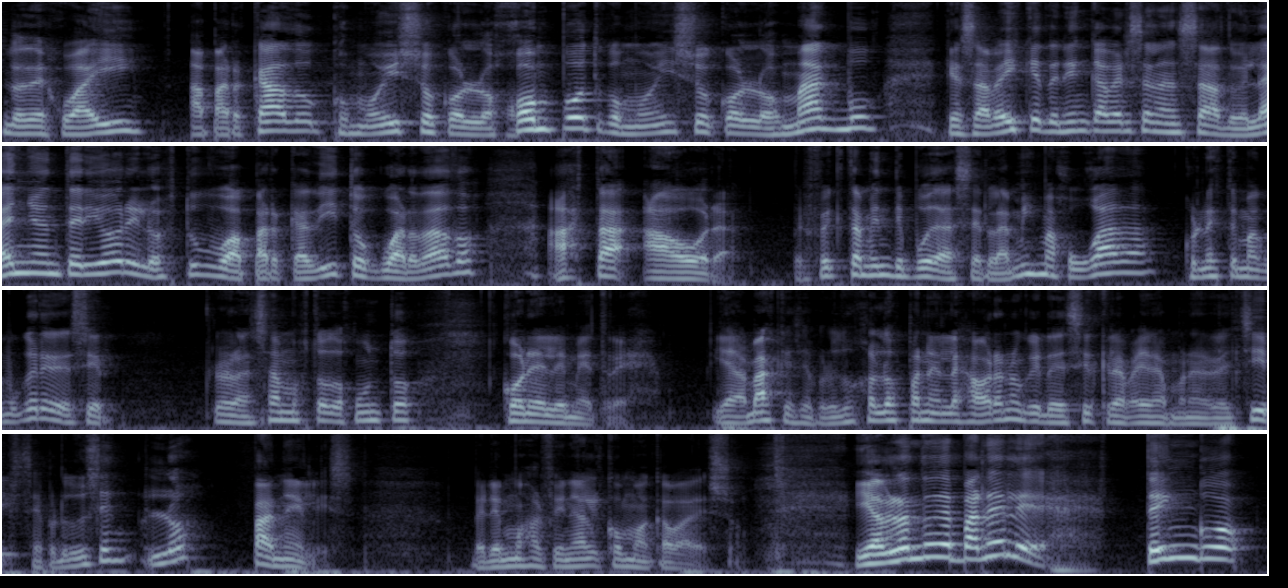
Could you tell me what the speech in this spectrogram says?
Lo dejo ahí, aparcado, como hizo con los HomePod, como hizo con los MacBook, que sabéis que tenían que haberse lanzado el año anterior y los tuvo aparcaditos, guardados hasta ahora. Perfectamente puede hacer la misma jugada con este MacBook Air y decir, lo lanzamos todo junto con el M3. Y además que se produzcan los paneles ahora no quiere decir que le vayan a poner el chip, se producen los paneles. Veremos al final cómo acaba eso. Y hablando de paneles, tengo,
